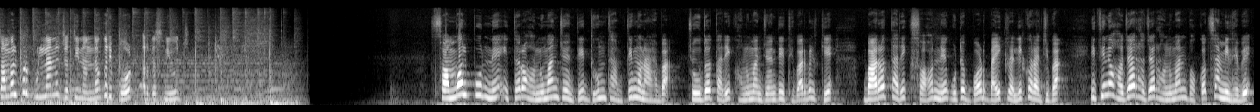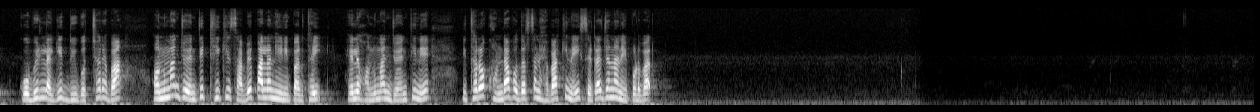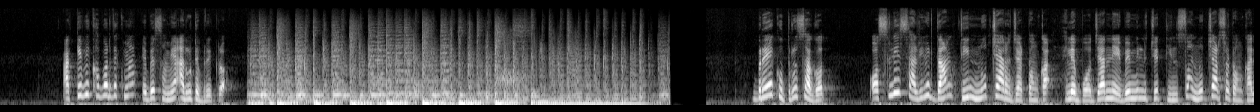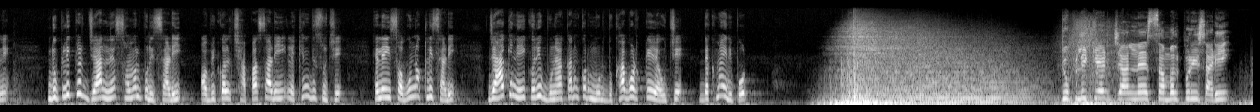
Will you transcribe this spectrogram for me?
संबलपुर बुल्लानु ज्योति नंदों रिपोर्ट अर्गस न्यूज़ সম্বলপুর ইথর হনুমান জয়ন্তী ধুমধামতি মনা হওয়া চৌদ তারিখ হনুমান জয়ন্তী থার বেলকে বার তারিখ সহরনে গোটে বড় বাইক রালি করা ইথিনে হাজার হাজার হনুমান ভকত সামিল হেবে কোভিড লাগি দুই বছর হওয়া হনুমান জয়ন্তী ঠিক হিসাবে পালন হিনি পারুথাই হেলে হনুমান জয়ন্তী নে ইথর খণ্ডা প্রদর্শন হওয়া কি নেই সেটা জানা নেই পড়বার आके भी खबर देखमा एबे समय आर गोटे ब्रेक र ब्रेक उतरु स्वागत असली शाढ़ीर दाम तीन नु चार हजार टंका हेले बजार ने एबे मिलुचे तीन सौ नु चार सौ टंका ने डुप्लिकेट जाल ने समलपुरी शाढ़ी अबिकल छापा शाढ़ी लेखेन दिशुचे हेले ई सबु नकली शाढ़ी जहाँकि नहीं बुणाकार मुड दुखा बढ़के जाऊे देखमा रिपोर्ट डुप्लिकेट जालने संबलपुरी साड़ी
